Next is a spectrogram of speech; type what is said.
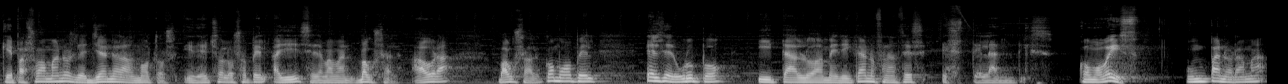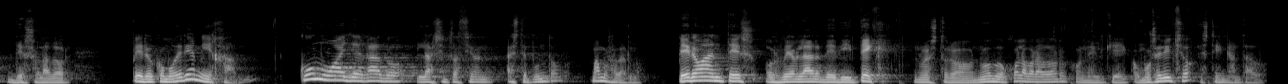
que pasó a manos de General Motors y de hecho los Opel allí se llamaban Vauxhall. Ahora Vauxhall como Opel es del grupo italoamericano francés Stellantis. Como veis, un panorama desolador. Pero como diría mi hija, ¿cómo ha llegado la situación a este punto? Vamos a verlo. Pero antes os voy a hablar de Ditec, nuestro nuevo colaborador con el que, como os he dicho, estoy encantado.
